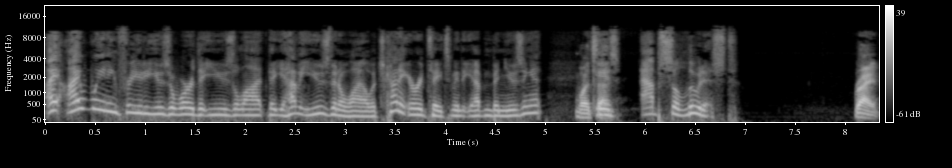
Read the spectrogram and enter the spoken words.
I, I'm waiting for you to use a word that you use a lot that you haven't used in a while, which kind of irritates me that you haven't been using it. What's that? Is absolutist. Right.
